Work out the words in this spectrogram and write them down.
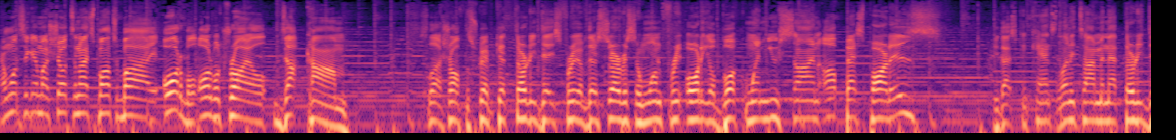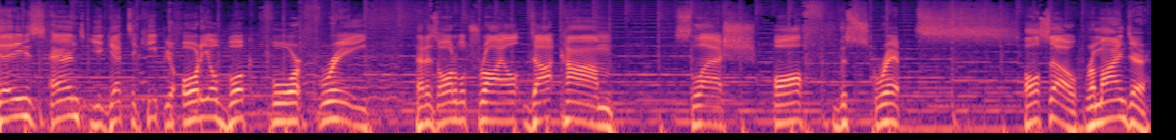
And once again, my show tonight sponsored by Audible, audibletrial.com slash off the script. Get 30 days free of their service and one free audio book when you sign up. Best part is you guys can cancel anytime in that 30 days and you get to keep your audio book for free. That is audibletrial.com slash off the script. Also, reminder,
